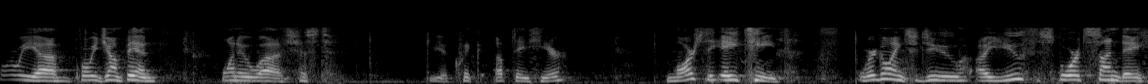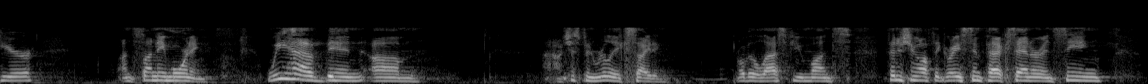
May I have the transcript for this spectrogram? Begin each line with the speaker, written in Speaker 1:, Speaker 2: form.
Speaker 1: Before we, uh, before we jump in, I want to uh, just give you a quick update here. March the 18th, we're going to do a youth sports Sunday here on Sunday morning. We have been, um, know, it's just been really exciting over the last few months, finishing off the Grace Impact Center and seeing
